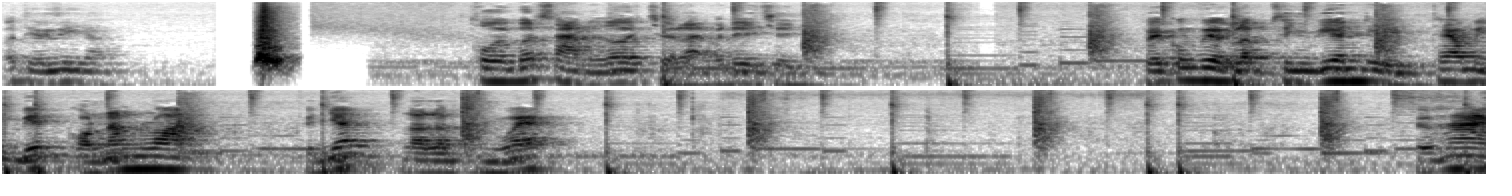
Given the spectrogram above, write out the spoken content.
Có tiếng gì không Thôi bớt sàn rồi trở lại vấn đề chính. Về công việc lập trình viên thì theo mình biết có 5 loại. Thứ nhất là lập trình web. Thứ hai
